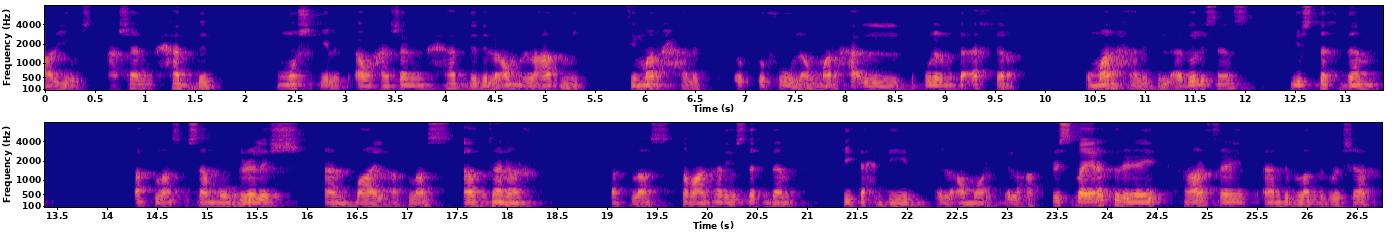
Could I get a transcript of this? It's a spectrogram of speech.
are used عشان نحدد مشكلة أو عشان نحدد العمر العظمي في مرحلة الطفولة ومرحلة الطفولة المتأخرة ومرحلة ال adolescence يستخدم أطلس بسموه جريليش أند بايل أطلس أو تنر أطلس طبعا هذا يستخدم في تحديد العمر العظمي. Respiratory rate heart rate and blood pressure.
